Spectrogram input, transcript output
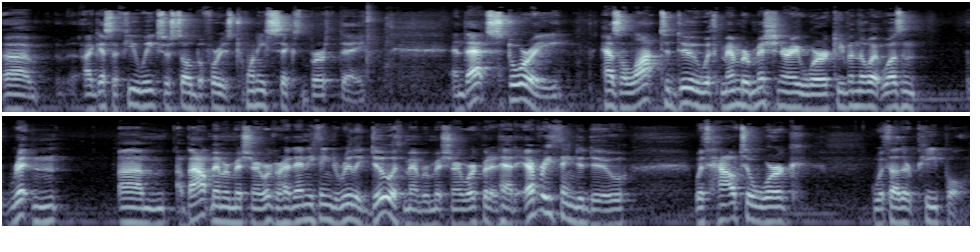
uh, I guess, a few weeks or so before his 26th birthday. And that story has a lot to do with member missionary work, even though it wasn't written um, about member missionary work or had anything to really do with member missionary work, but it had everything to do with how to work with other people.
